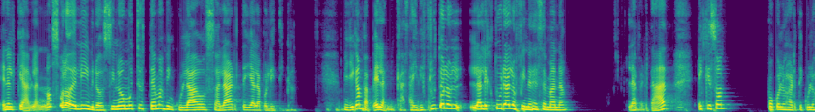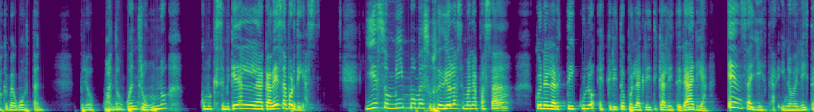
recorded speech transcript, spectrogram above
en el que hablan no solo de libros, sino muchos temas vinculados al arte y a la política. Me llegan papeles a mi casa y disfruto la lectura los fines de semana. La verdad es que son pocos los artículos que me gustan, pero cuando encuentro uno, como que se me queda en la cabeza por días. Y eso mismo me sucedió la semana pasada con el artículo escrito por la crítica literaria ensayista y novelista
